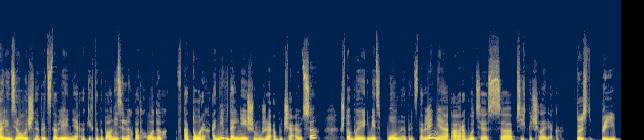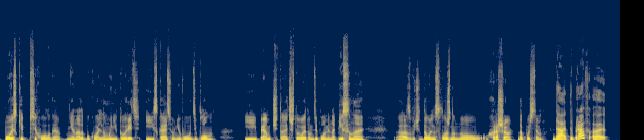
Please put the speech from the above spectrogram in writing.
ориентировочное представление о каких-то дополнительных подходах, в которых они в дальнейшем уже обучаются, чтобы иметь полное представление о работе с психикой человека. То есть при поиске психолога мне надо буквально мониторить и искать у него диплом. И прям читать, что в этом дипломе написано. А, звучит довольно сложно, но хорошо, допустим. Да, ты прав.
